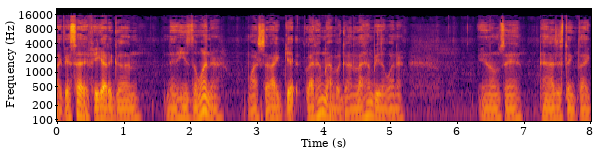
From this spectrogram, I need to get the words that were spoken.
like they said, if he got a gun, then he's the winner. Why should I get let him have a gun? Let him be the winner. You know what I'm saying? And I just think like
